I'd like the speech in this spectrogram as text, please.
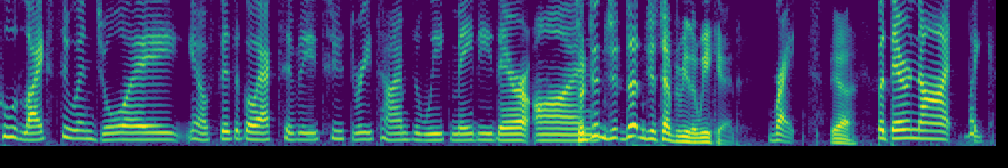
who likes to enjoy, you know, physical activity two, three times a week. Maybe they're on So, it didn't, doesn't just have to be the weekend. right. Yeah. but they're not like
